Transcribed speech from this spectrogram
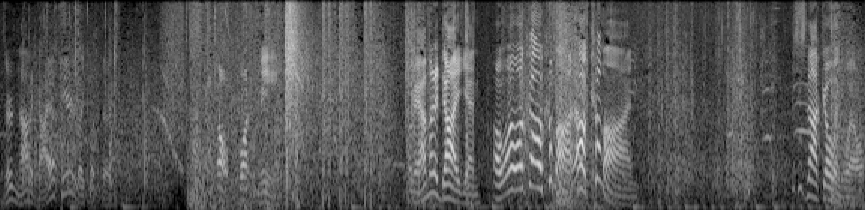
Is there not a guy up here? Like, what the? Oh, fuck me. Okay, I'm gonna die again. Oh, oh, oh, oh, come on. Oh, come on. This is not going well.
